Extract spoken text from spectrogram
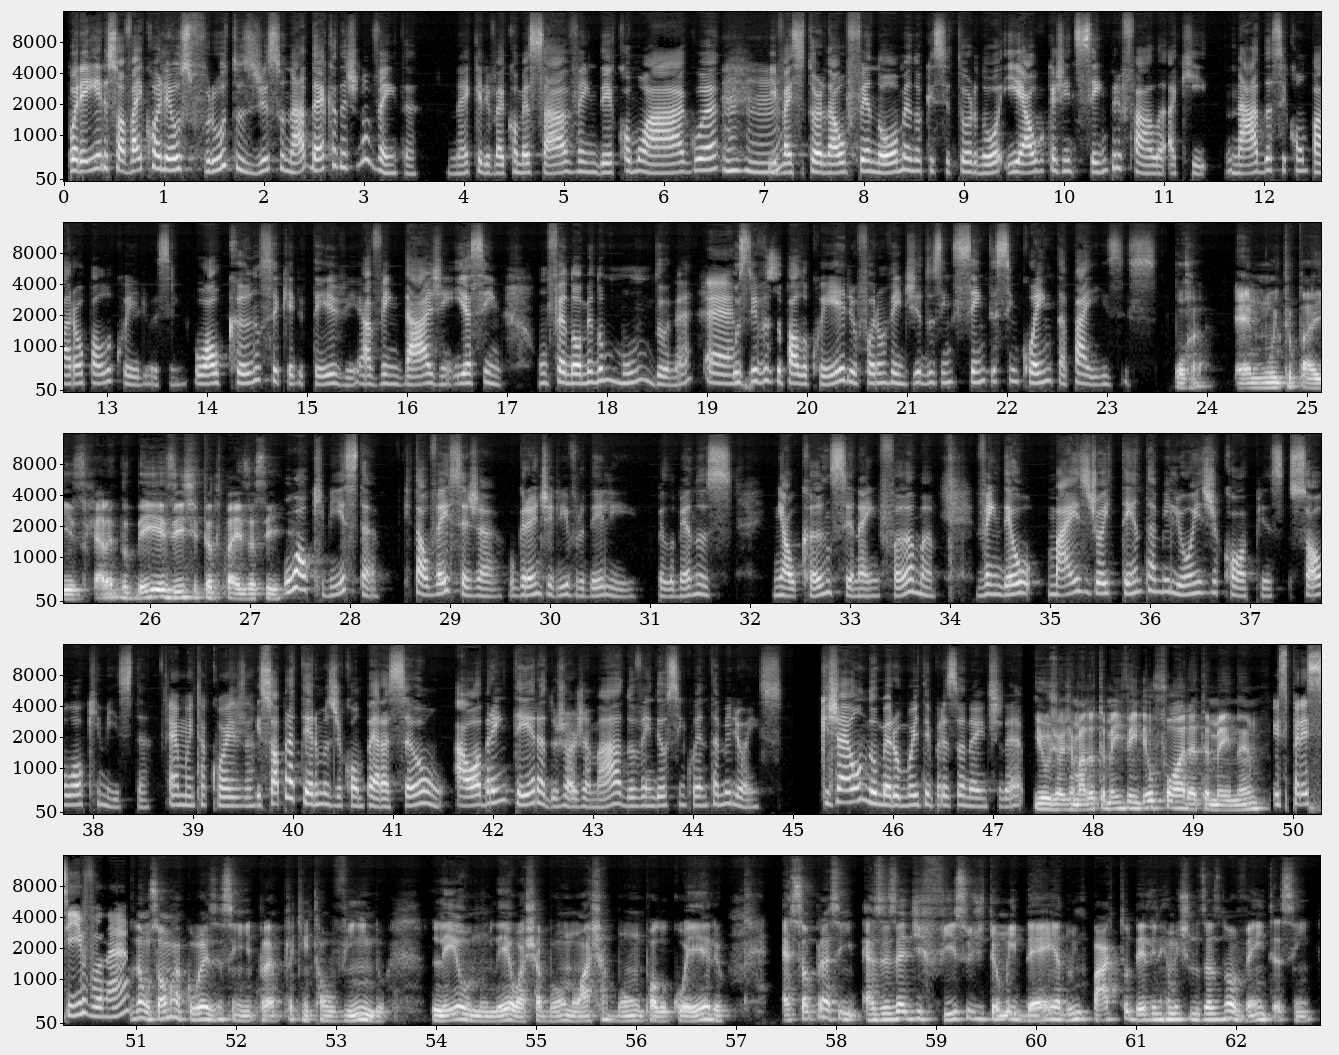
Porém, ele só vai colher os frutos disso na década de 90 né? Que ele vai começar a vender como água uhum. e vai se tornar o fenômeno que se tornou. E é algo que a gente sempre fala aqui. Nada se compara ao Paulo Coelho, assim. O alcance que ele teve, a vendagem e, assim, um fenômeno mundo, né? É. Os livros do Paulo Coelho foram vendidos em 150 países. Porra, é muito país, cara. Nem existe tanto país assim. O Alquimista, que talvez seja o grande livro dele, pelo menos em alcance, né, em fama, vendeu mais de 80 milhões de cópias, só o Alquimista. É muita coisa. E só para termos de comparação, a obra inteira do Jorge Amado vendeu 50 milhões. Que já é um número muito impressionante, né? E o Jorge Amado também vendeu fora também, né? Expressivo, né? Não, só uma coisa, assim, para quem tá ouvindo, leu, não leu, acha bom, não acha bom Paulo Coelho, é só para assim, às vezes é difícil de ter uma ideia do impacto dele realmente nos anos 90, assim.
